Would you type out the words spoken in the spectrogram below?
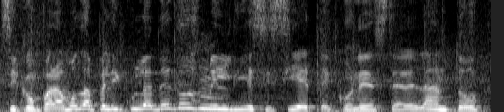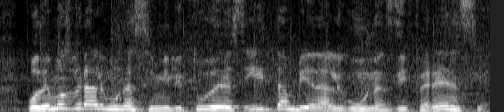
Si comparamos la película de 2017 con este adelanto, podemos ver algunas similitudes y también algunas diferencias.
